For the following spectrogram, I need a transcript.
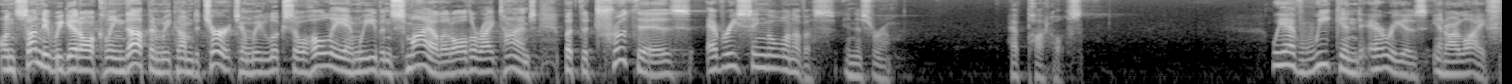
On Sunday, we get all cleaned up and we come to church and we look so holy and we even smile at all the right times. But the truth is, every single one of us in this room have potholes. We have weakened areas in our life.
